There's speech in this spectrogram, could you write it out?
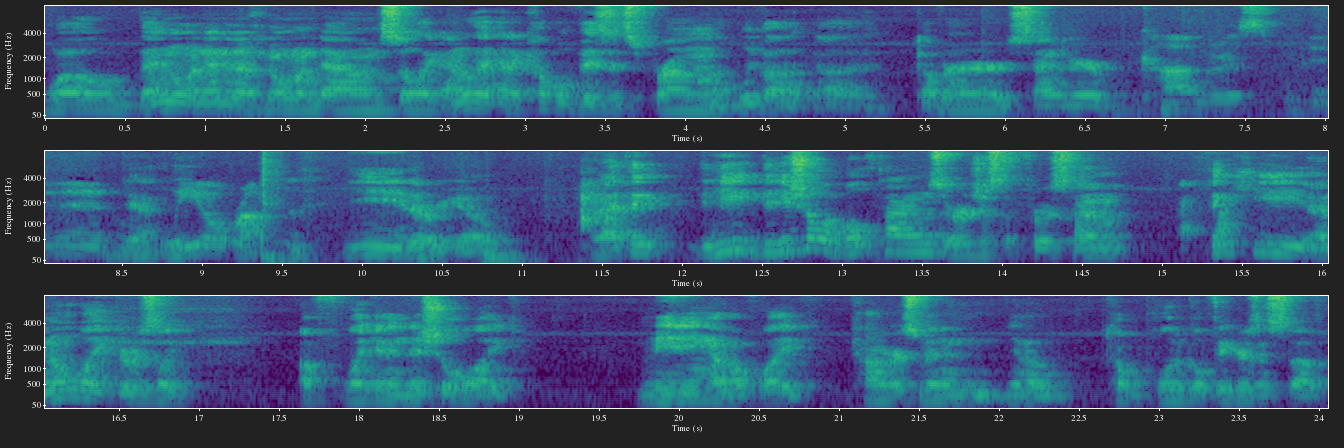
Well, then what ended up going down, so like I know they had a couple visits from I believe a, a governor or senator. Congress and Yeah. Leo Ryan. Yeah, there we go. And I think did he did he show up both times or just the first time? I think he. I know like there was like a like an initial like meeting of like congressmen and you know a couple political figures and stuff.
